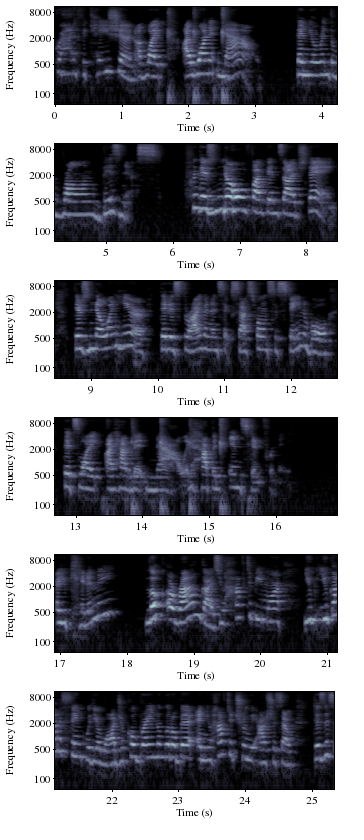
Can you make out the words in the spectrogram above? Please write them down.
gratification of like i want it now. Then you're in the wrong business there's no fucking such thing. There's no one here that is thriving and successful and sustainable that's like i have it now. It happened instant for me. Are you kidding me? Look around guys. You have to be more you you got to think with your logical brain a little bit and you have to truly ask yourself does this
